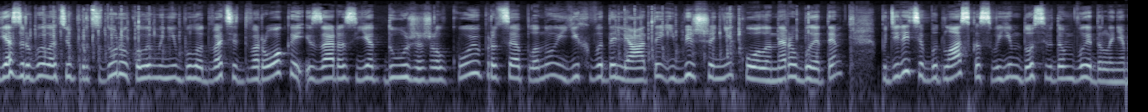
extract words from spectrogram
Я зробила цю процедуру, коли мені було 22 роки, і зараз я дуже жалкую про це. Планую їх видаляти і більше ніколи не робити. Поділіться, будь ласка, своїм досвідом видалення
